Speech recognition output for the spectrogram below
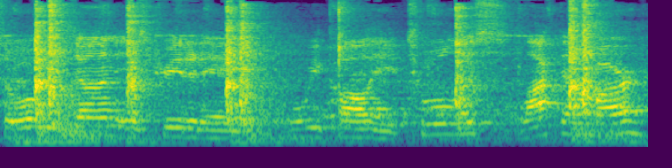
So what we've done is created a what we call a toolless lockdown bar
